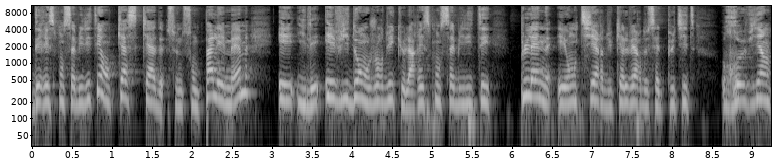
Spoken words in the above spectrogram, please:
des responsabilités en cascade. Ce ne sont pas les mêmes, et il est évident aujourd'hui que la responsabilité pleine et entière du calvaire de cette petite revient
